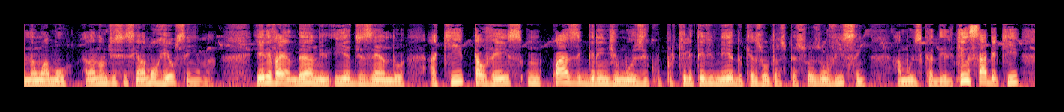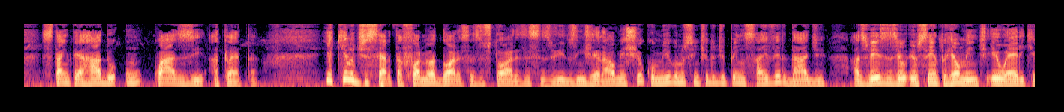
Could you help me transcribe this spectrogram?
não amou. Ela não disse sim, ela morreu sem amar. E ele vai andando e ia dizendo: aqui talvez um quase grande músico, porque ele teve medo que as outras pessoas ouvissem a música dele. Quem sabe aqui está enterrado um quase atleta. E aquilo, de certa forma, eu adoro essas histórias, esses vídeos em geral, mexeu comigo no sentido de pensar, é verdade. Às vezes eu, eu sento realmente, eu, Eric,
